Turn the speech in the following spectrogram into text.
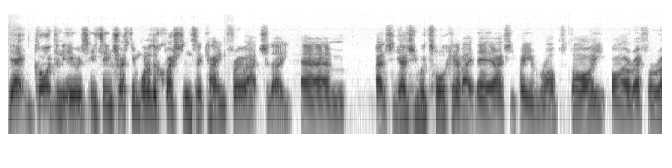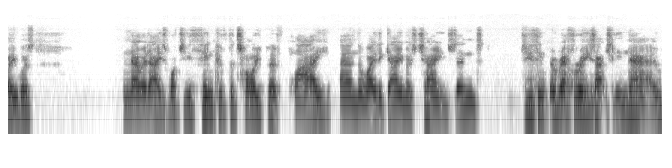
Yeah, Gordon. It was. It's interesting. One of the questions that came through actually, um, as, as you were talking about there, actually being robbed by by a referee was. Nowadays, what do you think of the type of play and the way the game has changed? And do you think the referees actually now,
